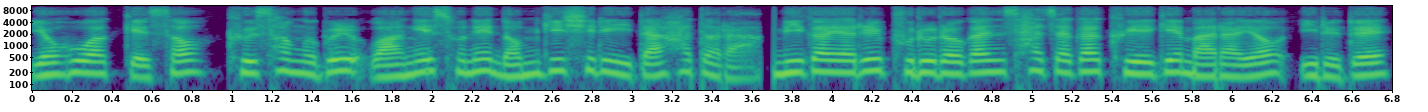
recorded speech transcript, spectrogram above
여호와께서 그 성읍을 왕의 손에 넘기시리이다 하더라. 미가야를 부르러 간 사자가 그에게 말하여 이르되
